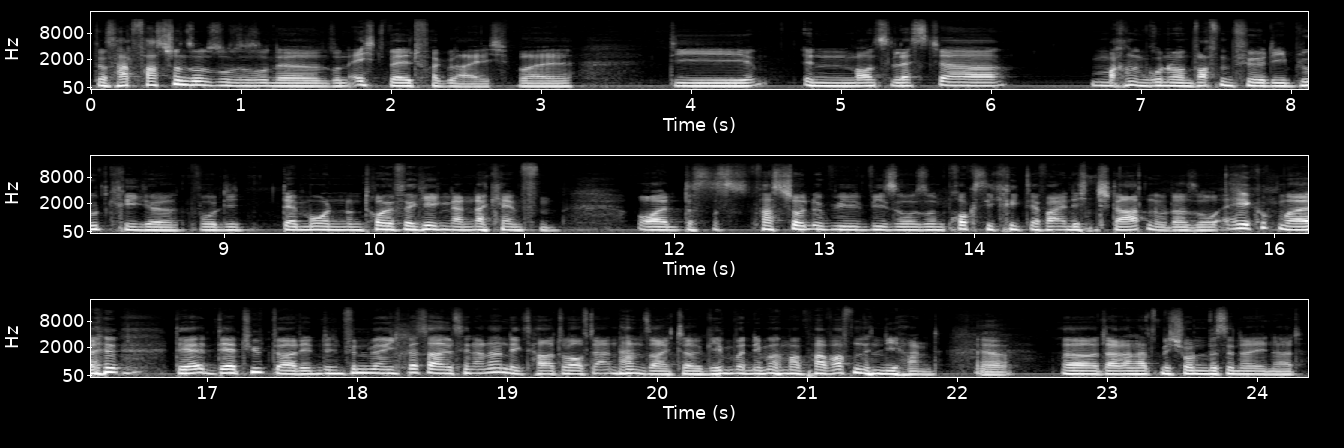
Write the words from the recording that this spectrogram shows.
das hat fast schon so, so, so, eine, so einen Echtweltvergleich, weil die in Mount Celestia machen im Grunde genommen Waffen für die Blutkriege, wo die Dämonen und Teufel gegeneinander kämpfen. Und das ist fast schon irgendwie wie so, so ein Proxykrieg der Vereinigten Staaten oder so. Ey, guck mal, der, der Typ da, den, den finden wir eigentlich besser als den anderen Diktator auf der anderen Seite. Geben wir dem mal ein paar Waffen in die Hand. Ja. Äh, daran hat es mich schon ein bisschen erinnert.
